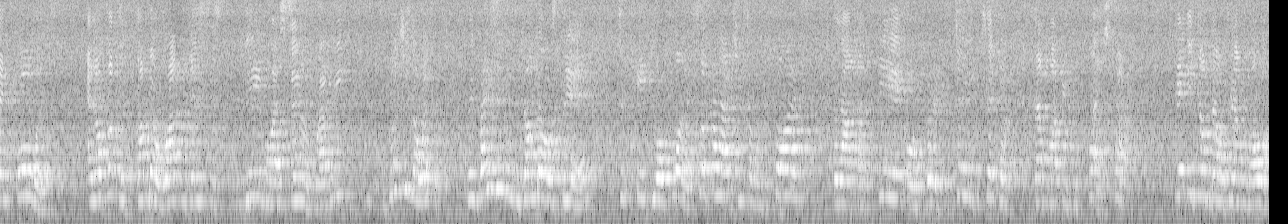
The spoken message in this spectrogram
feet forward and I've got the dumbbell right against this near my center of gravity, virtually no effort. I basically the dumbbell is there to keep you afloat. So perhaps if some of your clients that aren't that fit or very fatigued, etc., that might be a good place. But get your dumbbell down lower,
